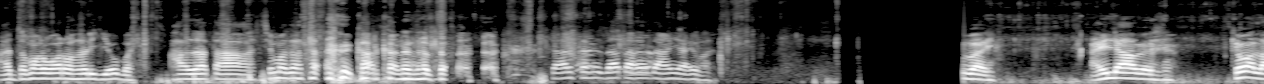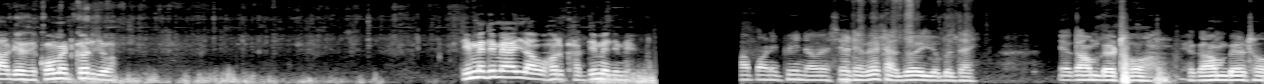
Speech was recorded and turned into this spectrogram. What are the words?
આજ તમારો વારો સડી ગયો ભાઈ. આ જાતા, શેમાં જાતા? કારખાને જાતા. કારખાને જાતા જતા અહીંયા આવ્યા. ભાઈ આઈલા આવે છે. કેવા લાગે છે? કોમેન્ટ કરજો. ધીમે ધીમે આઈલા આવો હરખા, ધીમે ધીમે. આ પાણી પીને હવે શેઠે બેઠા જોઈ લો બધાય. એક આમ બેઠો, એક આમ બેઠો.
